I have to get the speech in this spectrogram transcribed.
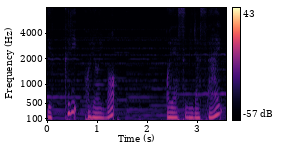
ゆっくり今宵もおやすみなさい。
